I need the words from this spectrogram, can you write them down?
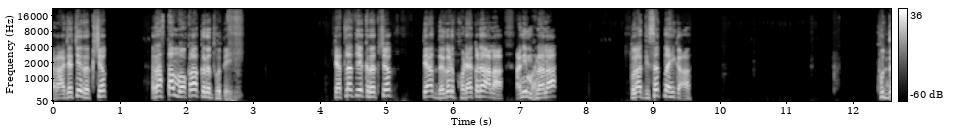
राजाचे रक्षक रस्ता मोकळा करत होते. त्यातलाच एक रक्षक त्या दगड फोड्याकडे आला आणि म्हणाला तुला दिसत नाही का? खुद्द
